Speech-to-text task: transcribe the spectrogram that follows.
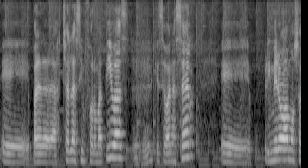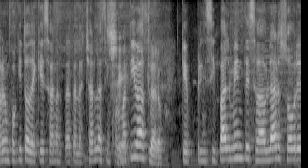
eh, para las charlas informativas que se van a hacer. Primero vamos a hablar un poquito de qué se van a tratar las charlas informativas. claro. Que principalmente se va a hablar sobre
